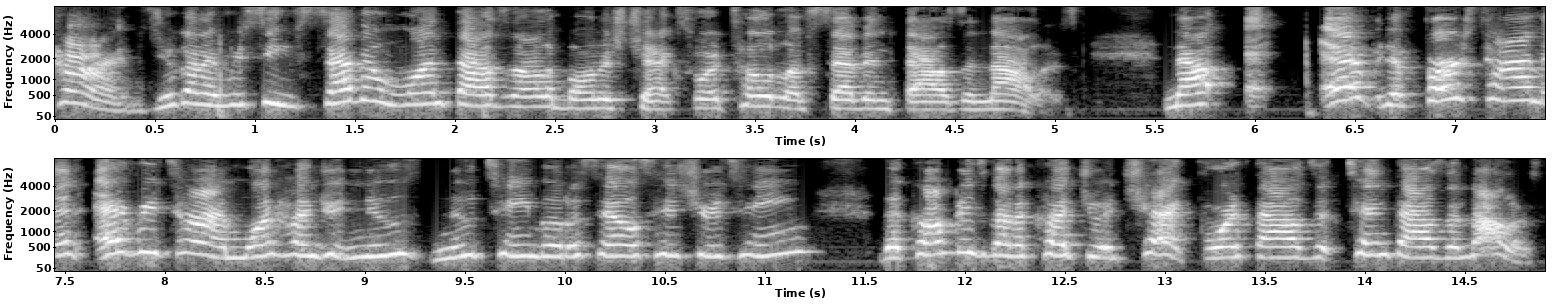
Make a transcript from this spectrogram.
times. You're gonna receive seven one thousand dollar bonus checks for a total of seven thousand dollars. Now, every the first time and every time 100 new new team builder sales hits your team, the company's gonna cut you a check for thousand, ten thousand dollars.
